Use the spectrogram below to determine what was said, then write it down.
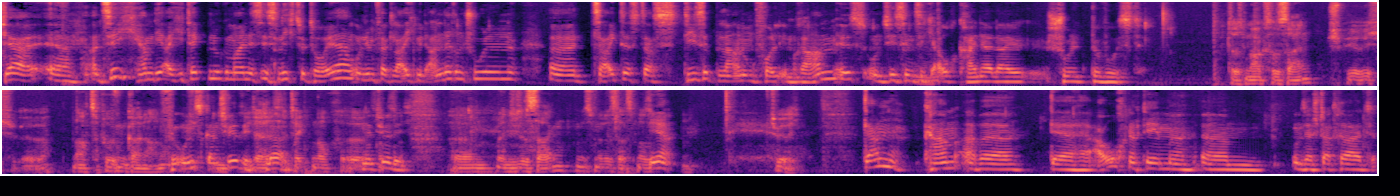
Tja, äh, an sich haben die Architekten nur gemeint, es ist nicht zu teuer und im Vergleich mit anderen Schulen äh, zeigt es, dass diese Planung voll im Rahmen ist und sie sind sich auch keinerlei Schuld bewusst. Das mag so sein. Schwierig äh, nachzuprüfen, keine Ahnung. Für uns ganz schwierig, weder klar. Architekt noch. Äh, Natürlich. was. Ähm, wenn die das sagen, müssen wir das erstmal so. Ja. Hm. Schwierig. Dann kam aber der Herr Auch, nachdem ähm, unser Stadtrat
